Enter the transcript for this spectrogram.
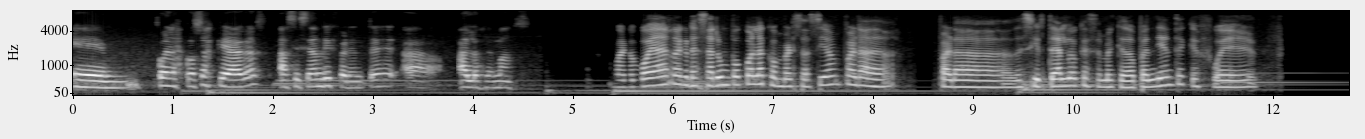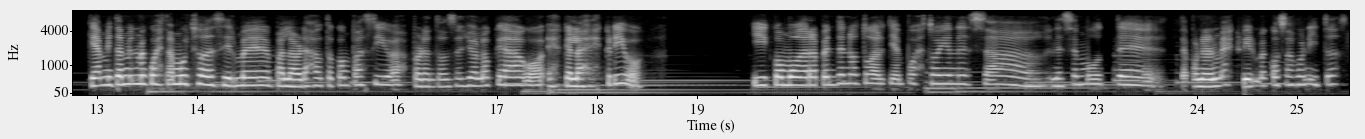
Em, con las cosas que hagas, así sean diferentes a, a, los demás. Bueno, voy a regresar un poco a la conversación para, para decirte algo que se me quedó pendiente, que fue que a mí también me cuesta mucho decirme palabras autocompasivas, pero entonces yo lo que hago es que las escribo. Y como de repente no todo el tiempo estoy en, esa, en ese mood de, de ponerme a escribirme cosas bonitas,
